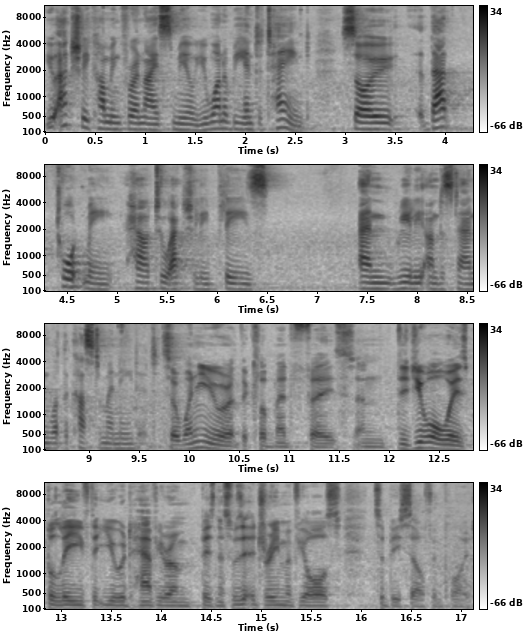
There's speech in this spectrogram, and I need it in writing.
you're actually coming for a nice meal, you want to be entertained. So that taught me how to actually please and really understand what the customer needed. So when you were at the Club Med phase, and did you always believe that you would have your own business? Was it a dream of yours to be self-employed?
